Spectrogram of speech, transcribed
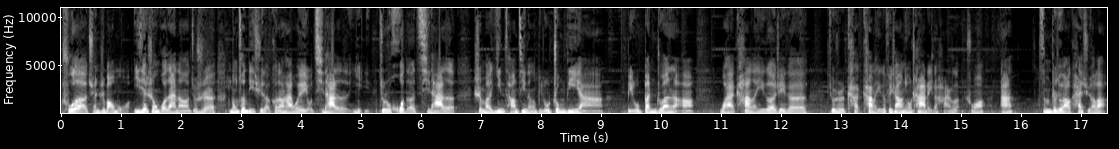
除了全职保姆，一些生活在呢就是农村地区的，可能还会有其他的，一就是获得其他的什么隐藏技能，比如种地呀，比如搬砖啊。我还看了一个这个，就是看看了一个非常牛叉的一个孩子，说啊，怎么这就要开学了？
